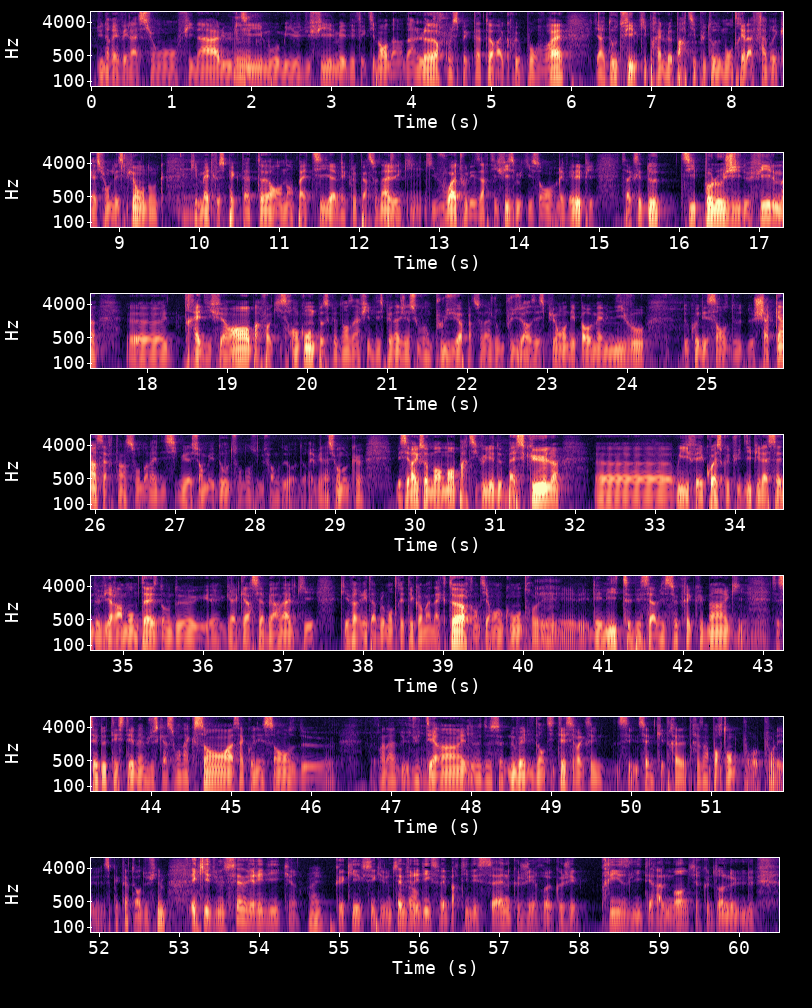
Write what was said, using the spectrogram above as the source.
d'une révélation finale, ultime, ou au milieu du film, et effectivement d'un leurre que le spectateur a cru pour vrai. Il y a d'autres films qui prennent le parti plutôt de montrer la fabrication de l'espion, donc qui mettent le spectateur en empathie avec le personnage et qui, qui voient tous les artifices, mais qui sont révélés. Puis c'est vrai que c'est deux typologies de films euh, très différents, parfois qui se rencontrent, parce que dans un film d'espionnage, il y a souvent plusieurs personnages, donc plusieurs espions. On n'est pas au même niveau de connaissance de, chacun. Certains sont dans la dissimulation, mais d'autres sont dans une forme de, de révélation. Donc, euh, mais c'est vrai que ce moment particulier de bascule, euh, oui, il fait à ce que tu dis. Puis la scène de Viera Montes, donc de Gal Garcia Bernal, qui est, qui est véritablement traité comme un acteur quand il rencontre les- l'élite des services secrets cubains et qui essaie de tester même jusqu'à son accent, à sa connaissance de voilà, du, du terrain et de, de cette nouvelle identité. C'est vrai que c'est une, scène qui est très, très importante pour, pour les spectateurs du film. Et qui est une scène véridique. Oui. Que, qui est, c'est qui est une scène véridique, ça fait partie des scènes que j'ai prises littéralement. C'est-à-dire que dans le,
